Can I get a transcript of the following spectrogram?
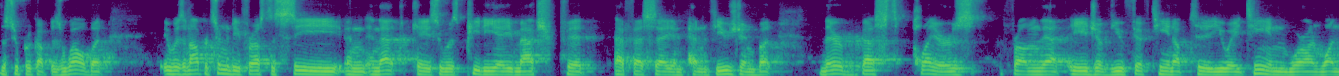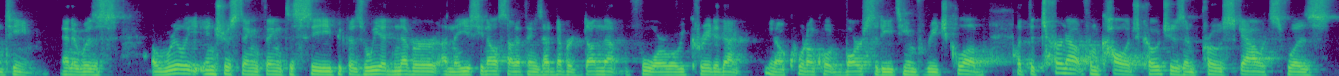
the Super Cup as well, but it was an opportunity for us to see, and in that case, it was PDA, Match Fit, FSA, and Penn Fusion, but their best players from that age of U15 up to U18 were on one team. And it was a really interesting thing to see because we had never, on the ECNL side of things, had never done that before where we created that, you know, quote unquote varsity team for each club. But the turnout from college coaches and pro scouts was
